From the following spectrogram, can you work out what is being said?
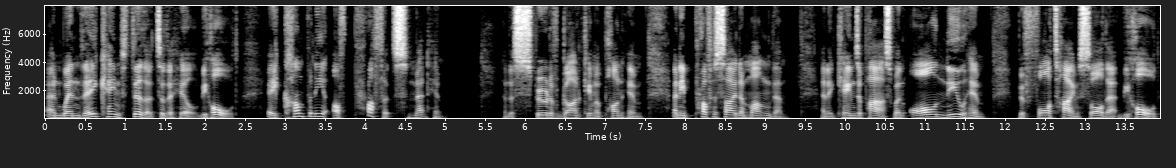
And when they came thither to the hill, behold, a company of prophets met him. And the Spirit of God came upon him, and he prophesied among them. And it came to pass, when all knew him, before time saw that, behold,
